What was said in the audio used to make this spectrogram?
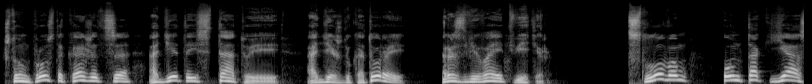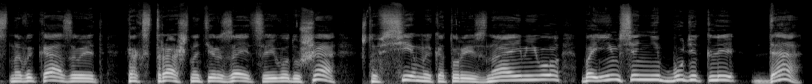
что он просто кажется одетой статуей, одежду которой развивает ветер. Словом, он так ясно выказывает, как страшно терзается его душа, что все мы, которые знаем его, боимся, не будет ли «да»,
